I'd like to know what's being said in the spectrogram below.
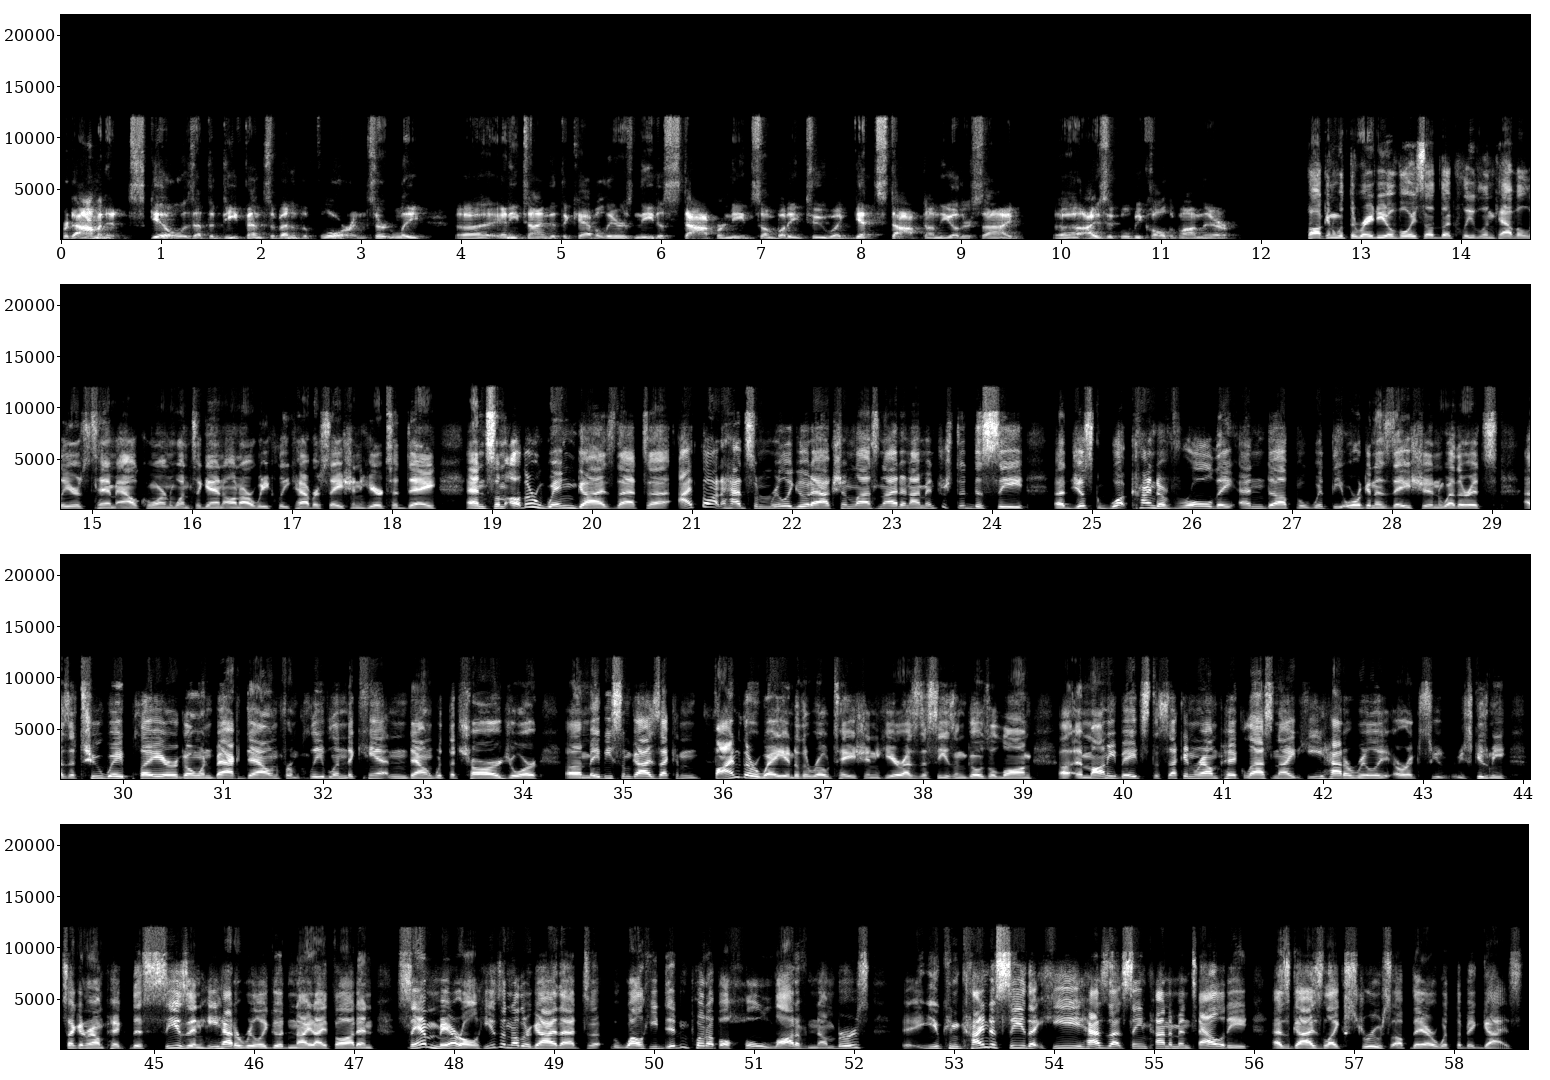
predominant skill is at the defensive end of the floor. And certainly, uh, anytime that the Cavaliers need a stop or need somebody to uh, get stopped on the other side, uh, Isaac will be called upon there. Talking with the radio voice of the Cleveland Cavaliers, Tim Alcorn, once again on our weekly conversation here today. And some other wing guys that uh, I thought had some really good action last night. And I'm interested to see uh, just what kind of role they end up with the organization, whether it's as a two way player going back down from Cleveland to Canton, down with the charge, or uh, maybe some guys that can find their way into the rotation here as the season goes along. Uh, Emoni Bates, the second round pick last night, he had a really, or excuse, excuse me, second round pick this season. He had a really good night, I thought. And Sam Merrill, he's another guy that, uh, while he didn't put up a whole lot of numbers, eh, you can kind of see that he has that same kind of mentality as guys like Strus up there with the big guys.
